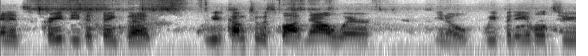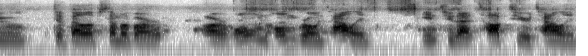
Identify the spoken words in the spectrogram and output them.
and it's crazy to think that we've come to a spot now where you know we've been able to develop some of our our own homegrown talent into that top tier talent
